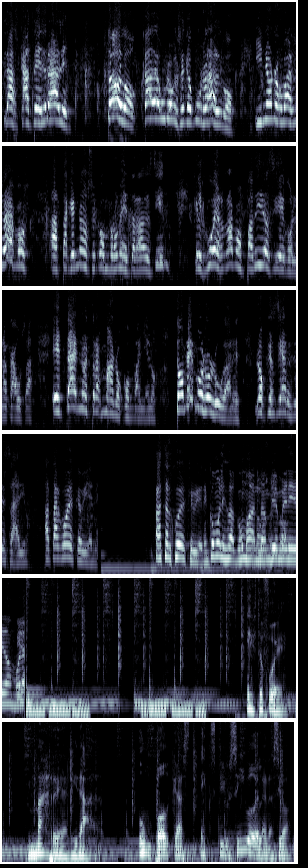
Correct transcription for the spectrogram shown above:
las catedrales, todo, cada uno que se le ocurra algo, y no nos vayamos hasta que no se comprometan a decir que el juez Ramos Padilla sigue con la causa. Está en nuestras manos, compañeros. Tomemos los lugares, lo que sea necesario. Hasta el jueves que viene. Hasta el jueves que viene. ¿Cómo les va? ¿Cómo andan? Bienvenidos. Esto fue Más Realidad, un podcast exclusivo de La Nación.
